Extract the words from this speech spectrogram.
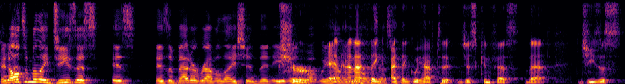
And ultimately, Jesus is is a better revelation than even sure. what we have and, in and the i think i think we have to just confess that jesus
